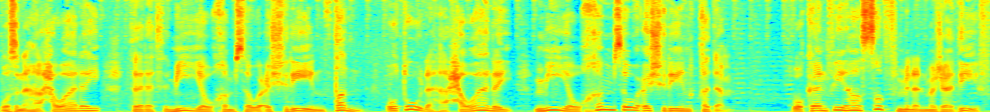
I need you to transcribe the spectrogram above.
وزنها حوالي 325 طن وطولها حوالي 125 قدم. وكان فيها صف من المجاديف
